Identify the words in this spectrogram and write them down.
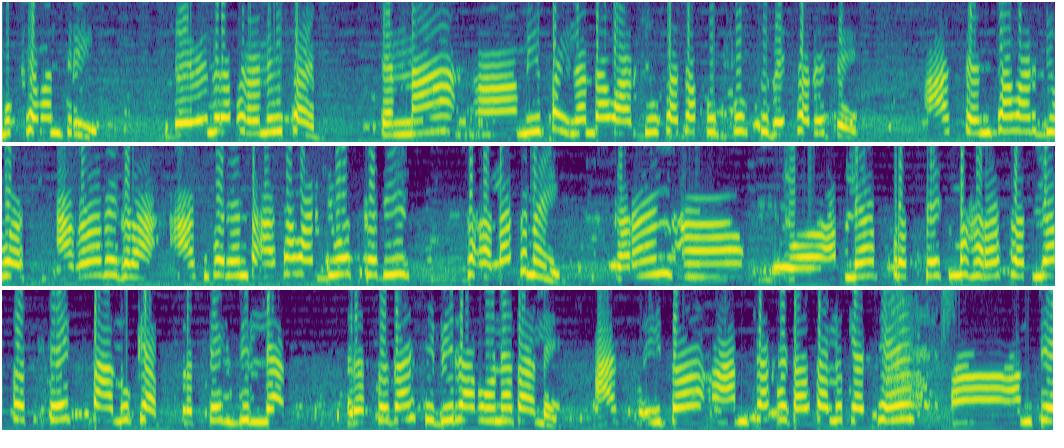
मुख्यमंत्री देवेंद्र फडणवीस साहेब त्यांना मी पहिल्यांदा वाढदिवसाच्या खूप खूप शुभेच्छा देते. आज त्यांचा वाढदिवस आगळा वेगळा आजपर्यंत असा वाढदिवस कधी झालाच नाही. कारण आपल्या प्रत्येक महाराष्ट्रातल्या प्रत्येक तालुक्यात प्रत्येक जिल्ह्यात रक्तदान शिबिर राबवण्यात आले आज इथं आमच्या खटाव तालुक्याचे आमचे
